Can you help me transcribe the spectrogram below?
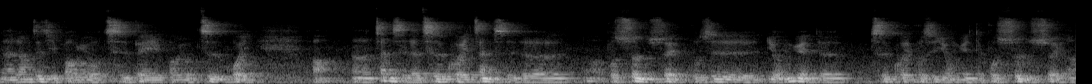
那让自己保有慈悲，保有智慧。啊，嗯，暂时的吃亏，暂时的啊不顺遂，不是永远的吃亏，不是永远的不顺遂啊。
